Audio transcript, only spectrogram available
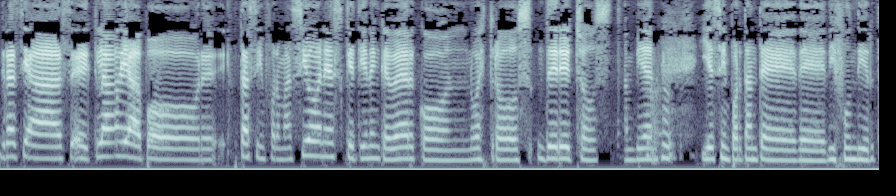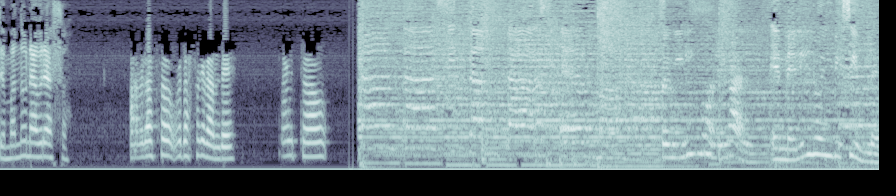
Gracias, eh, Claudia, por estas informaciones que tienen que ver con nuestros derechos también y es importante de difundir. Te mando un abrazo. Abrazo, abrazo grande. Chao, chao. Feminismo legal en el hilo invisible.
